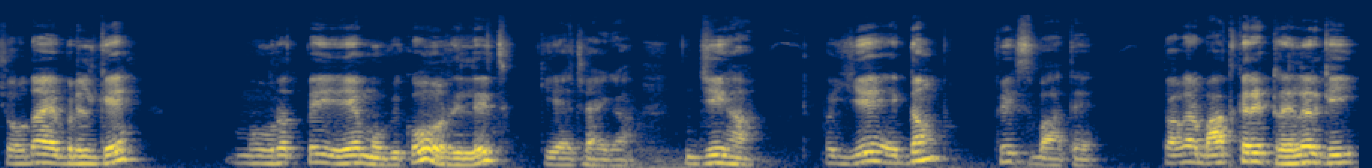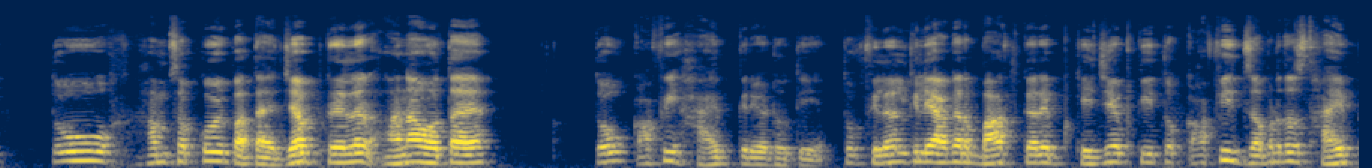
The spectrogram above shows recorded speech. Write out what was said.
चौदह अप्रैल के मुहूर्त पे ये मूवी को रिलीज़ किया जाएगा। जी हाँ तो ये एकदम फिक्स बात है। तो अगर बात करें ट्रेलर की तो हम सबको भी पता है, जब ट्रेलर आना होता है तो काफ़ी हाइप क्रिएट होती है। तो फ़िलहाल के लिए अगर बात करें के की तो काफ़ी ज़बरदस्त हाइप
